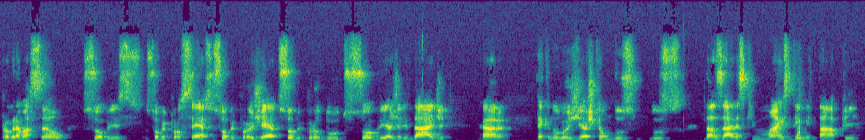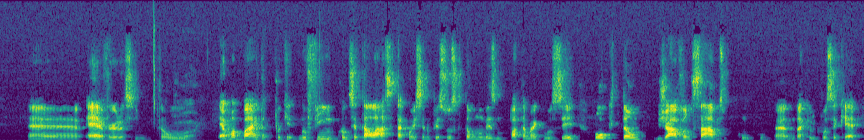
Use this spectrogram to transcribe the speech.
programação, sobre, sobre processo, sobre projetos, sobre produtos, sobre agilidade. Cara, tecnologia acho que é um dos, dos das áreas que mais tem Meetup é, ever, assim. Então, Boa é uma baita, porque no fim, quando você está lá, você está conhecendo pessoas que estão no mesmo patamar que você ou que estão já avançados com, com, é, naquilo que você quer.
